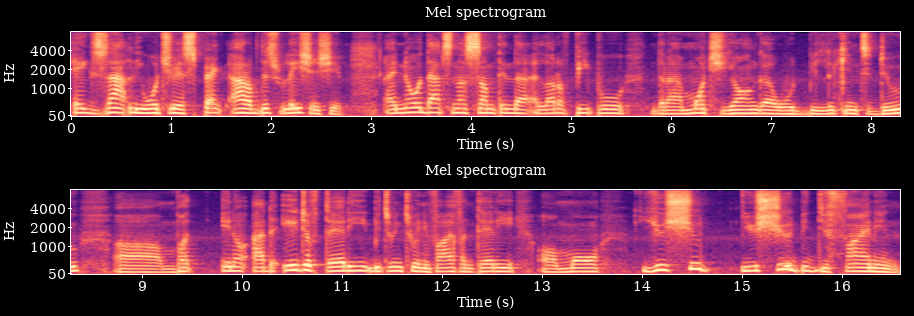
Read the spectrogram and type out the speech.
exactly what you expect out of this relationship. I know that's not something that a lot of people that are much younger would be looking to do, um, but you know, at the age of 30, between 25 and 30 or more, you should you should be defining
